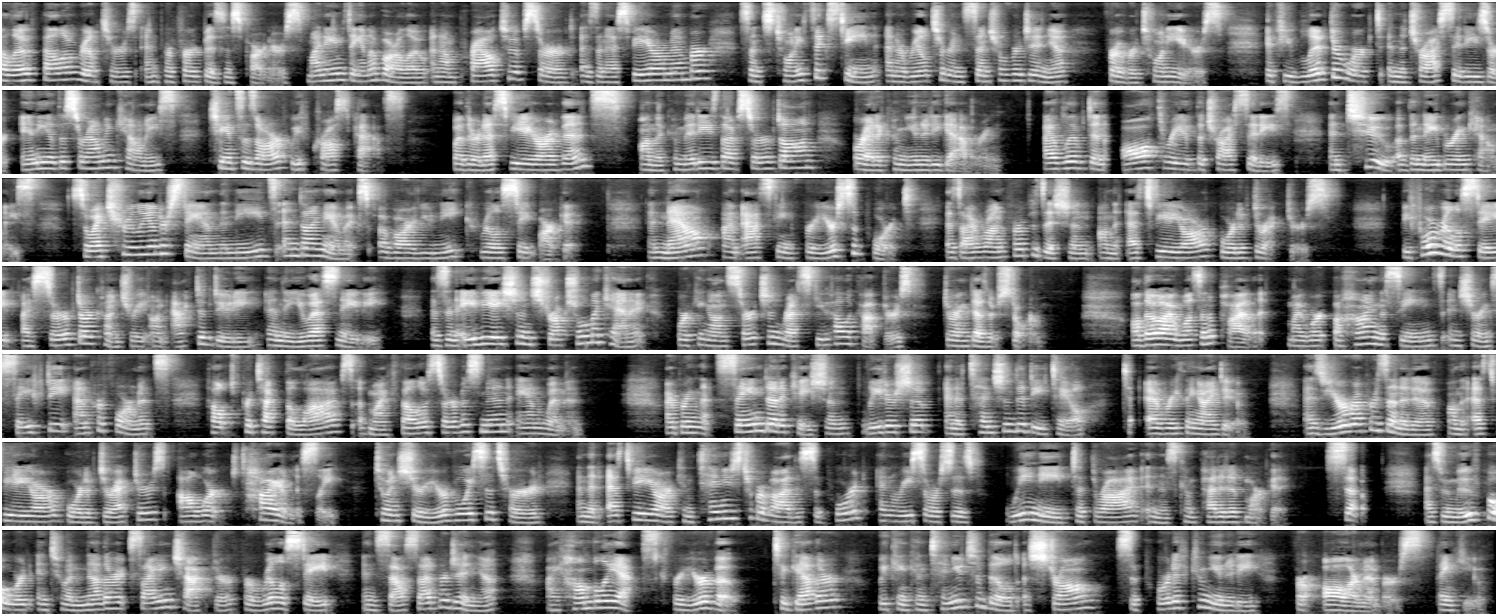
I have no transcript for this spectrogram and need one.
Hello, fellow realtors and preferred business partners. My name is Anna Barlow, and I'm proud to have served as an SVAR member since 2016 and a realtor in Central Virginia for over 20 years. If you've lived or worked in the Tri Cities or any of the surrounding counties, chances are we've crossed paths, whether at SVAR events, on the committees I've served on, or at a community gathering. I've lived in all three of the Tri Cities and two of the neighboring counties, so I truly understand the needs and dynamics of our unique real estate market. And now I'm asking for your support as I run for a position on the SVAR Board of Directors. Before real estate, I served our country on active duty in the U.S. Navy as an aviation structural mechanic working on search and rescue helicopters during Desert Storm. Although I wasn't a pilot, my work behind the scenes ensuring safety and performance helped protect the lives of my fellow servicemen and women. I bring that same dedication, leadership, and attention to detail to everything I do. As your representative on the SVAR Board of Directors, I'll work tirelessly to ensure your voice is heard and that SVAR continues to provide the support and resources we need to thrive in this competitive market. So, as we move forward into another exciting chapter for real estate in Southside Virginia, I humbly ask for your vote. Together, we can continue to build a strong, supportive community for all our members. Thank you.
